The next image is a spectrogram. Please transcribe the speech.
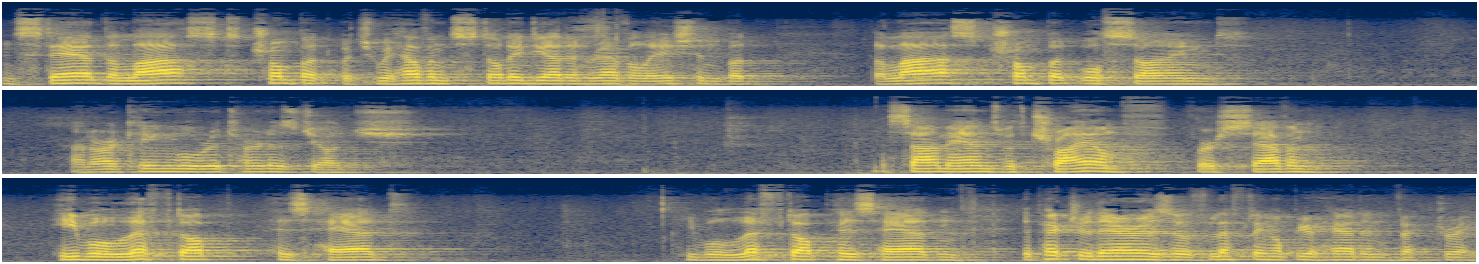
Instead, the last trumpet, which we haven't studied yet in Revelation, but the last trumpet will sound, and our King will return as judge. The psalm ends with triumph, verse 7. He will lift up his head. He will lift up his head. And the picture there is of lifting up your head in victory.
